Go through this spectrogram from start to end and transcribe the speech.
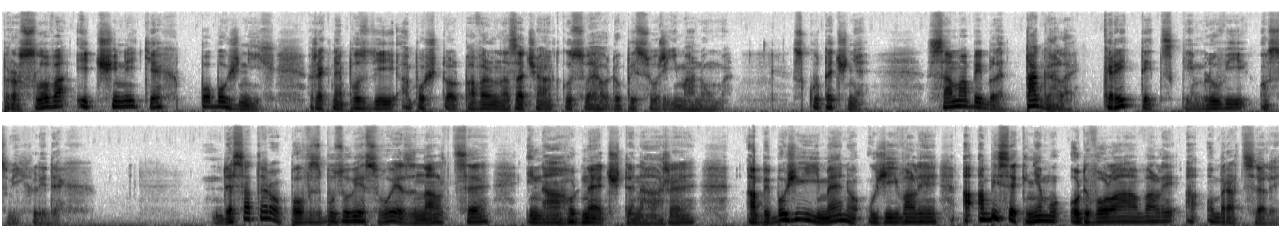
pro slova i činy těch pobožných, řekne později apoštol Pavel na začátku svého dopisu Římanům. Skutečně, sama Bible takhle kriticky mluví o svých lidech. Desatero povzbuzuje svoje znalce i náhodné čtenáře, aby boží jméno užívali a aby se k němu odvolávali a obraceli.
